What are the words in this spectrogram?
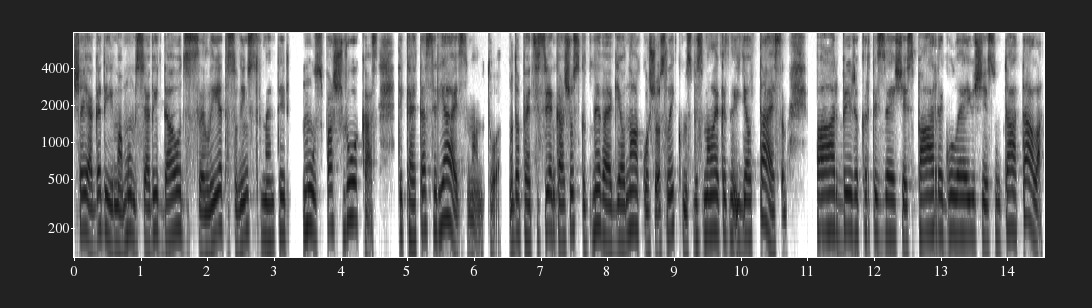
Šajā gadījumā mums jau ir daudzas lietas un instrumenti ir mūsu pašu rokās, tikai tas ir jāizmanto. Un tāpēc es vienkārši uzskatu, nevajag jau nākošos likumus, bet man liekas, jau tā esam pārbirokratizējušies, pārregulējušies un tā tālāk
